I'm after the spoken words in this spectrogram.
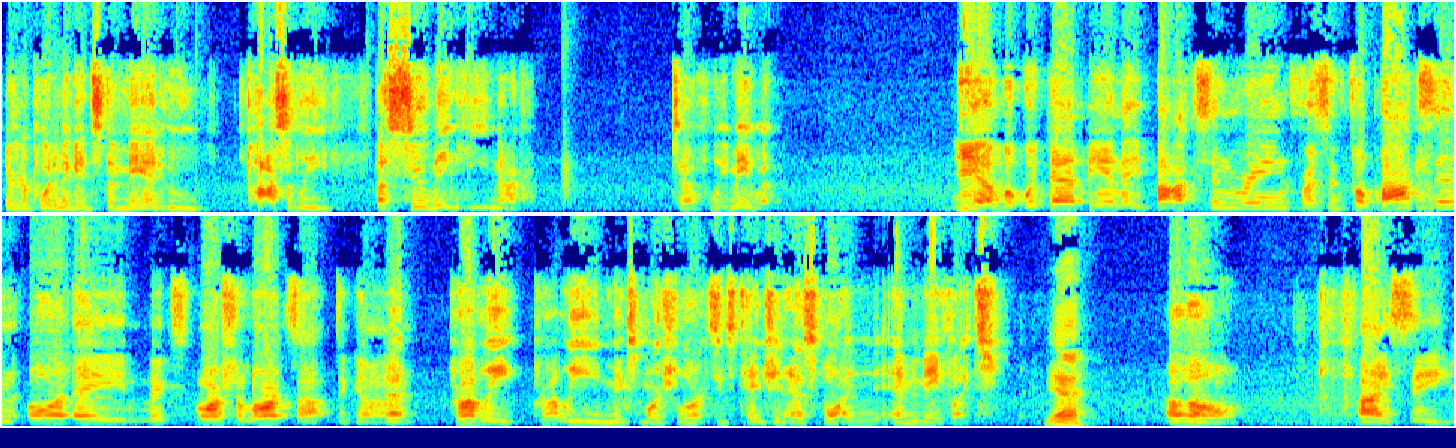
they're going to put him against the man who possibly, assuming he knocked out Floyd Mayweather. Yeah, but would that be in a boxing ring for super boxing or a mixed martial arts octagon? That probably probably mixed martial arts. Since Tenshin has fought in MMA fights. Yeah. oh, I see.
